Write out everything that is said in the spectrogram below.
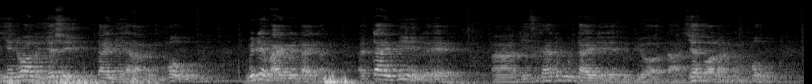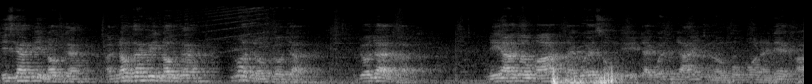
အရင်တော့လည်းရက်ရှိတိုက်နေရတာမဟုတ်ဘူးမိနစ်ပိုင်းပဲတိုက်တာအတိုက်ပြီးရင်လည်း အာဒီစကန်တစ်ခုတိုက်တယ်ဆိုပြီးတော့ဒါရက်သွားတာမျိုးမဟုတ်ဘူးဒီစကန်ပြီးနောက်စကန်နောက်စကန်ပြီးနောက်စကန်ဒီမှာကျွန်တော်ပြောကြပြောကြဆိုတာနေရာတော်မှာတိုက်ပွဲဆုံးတွေတိုက်ပွဲအများကြီးကျွန်တော်ပုံပေါ်နိုင်တဲ့အခါ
